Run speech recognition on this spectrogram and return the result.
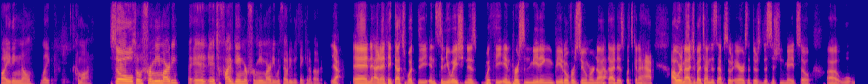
biting, no, like, come on. So, so for me, Marty, it, it's a five gamer for me, Marty, without even thinking about it. Yeah, and and I think that's what the insinuation is with the in-person meeting, be it over Zoom or not. Yeah. That is what's going to happen. I would imagine by the time this episode airs that there's a decision made, so uh, we'll,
